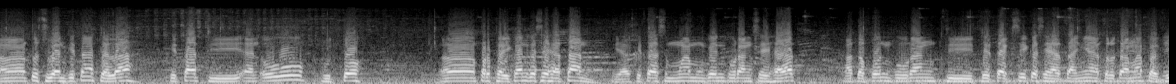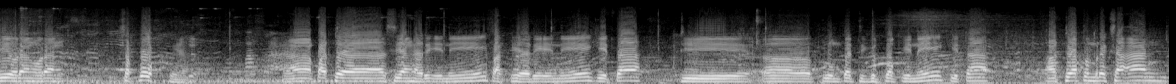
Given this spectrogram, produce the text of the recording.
uh, tujuan kita adalah kita di NU butuh uh, perbaikan kesehatan ya kita semua mungkin kurang sehat ataupun kurang dideteksi kesehatannya terutama bagi orang-orang sepuh ya. Nah, pada siang hari ini, pagi hari ini kita di uh, Plumpet di Gebok ini kita ada pemeriksaan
